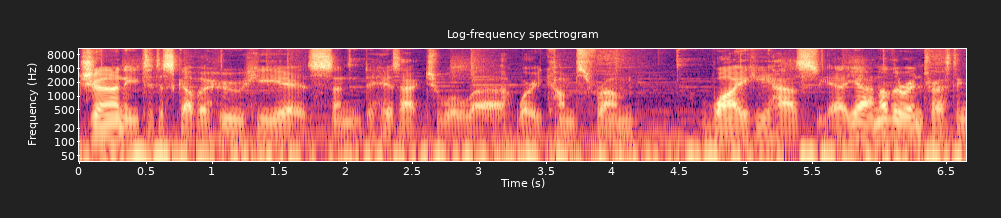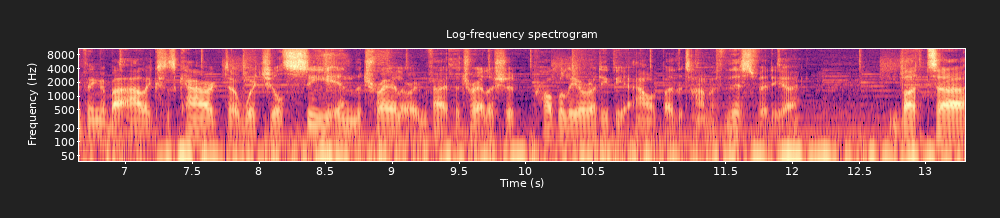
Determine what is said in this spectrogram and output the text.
journey to discover who he is and his actual uh, where he comes from, why he has yeah, another interesting thing about Alex's character which you'll see in the trailer. In fact the trailer should probably already be out by the time of this video. But uh,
